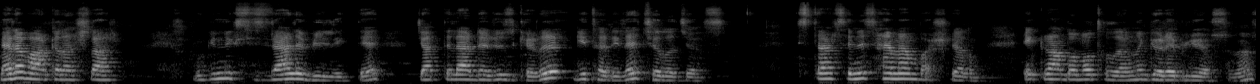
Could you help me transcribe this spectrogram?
Merhaba arkadaşlar. Bugünlük sizlerle birlikte caddelerde rüzgarı gitar ile çalacağız. İsterseniz hemen başlayalım. Ekranda notalarını görebiliyorsunuz.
